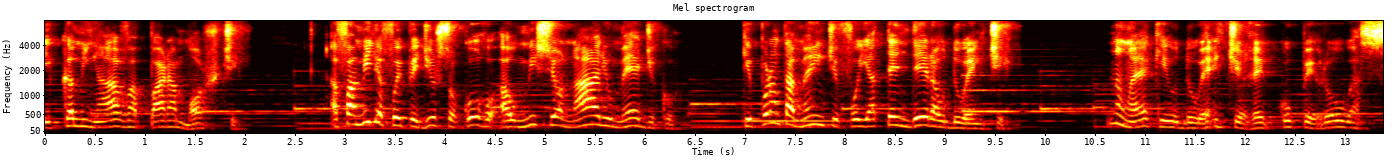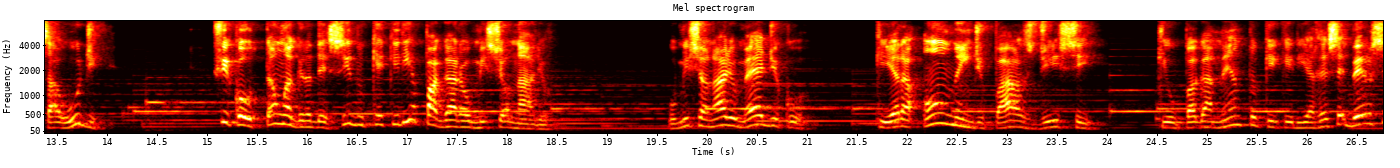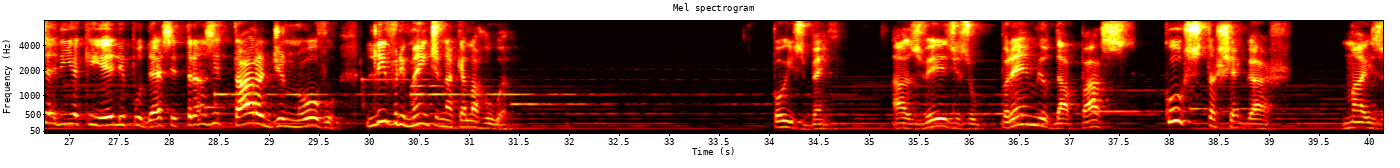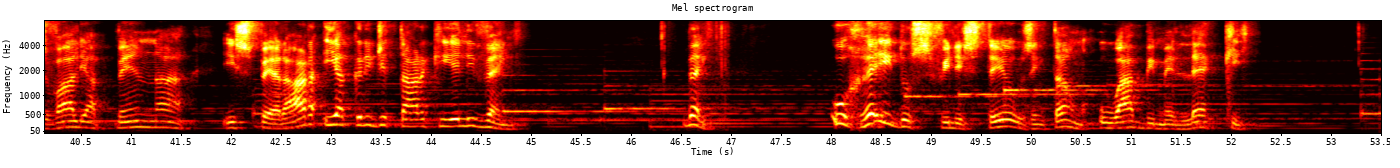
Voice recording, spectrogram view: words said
e caminhava para a morte. A família foi pedir socorro ao missionário médico, que prontamente foi atender ao doente. Não é que o doente recuperou a saúde? Ficou tão agradecido que queria pagar ao missionário. O missionário médico, que era homem de paz, disse que o pagamento que queria receber seria que ele pudesse transitar de novo livremente naquela rua. Pois bem, às vezes o prêmio da paz custa chegar, mas vale a pena esperar e acreditar que ele vem. Bem, o rei dos filisteus, então, o Abimeleque,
